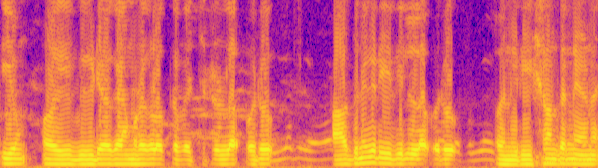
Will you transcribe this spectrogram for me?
വിയും ഈ വീഡിയോ ക്യാമറകളൊക്കെ വെച്ചിട്ടുള്ള ഒരു ആധുനിക രീതിയിലുള്ള ഒരു നിരീക്ഷണം തന്നെയാണ്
